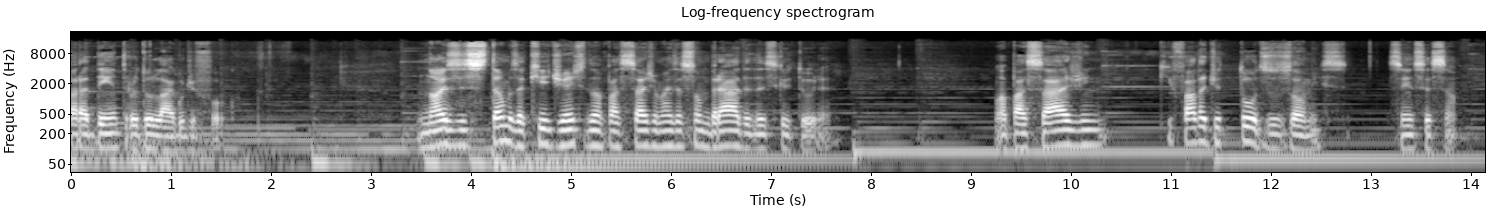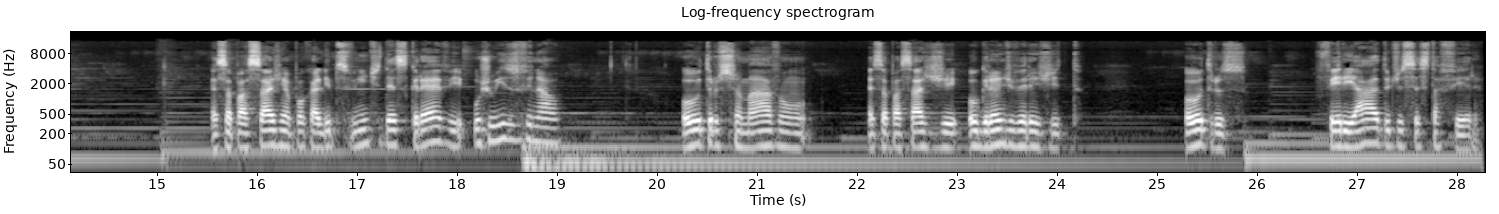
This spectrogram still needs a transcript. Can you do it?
para dentro do lago de fogo. Nós estamos aqui diante de uma passagem mais assombrada da Escritura. Uma passagem que fala de todos os homens, sem exceção. Essa passagem em Apocalipse 20 descreve o juízo final. Outros chamavam essa passagem de o grande veredito outros feriado de sexta-feira.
